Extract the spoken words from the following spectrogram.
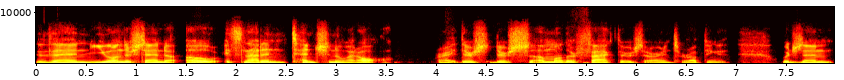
then you understand oh it's not intentional at all right there's there's some other factors that are interrupting it which then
